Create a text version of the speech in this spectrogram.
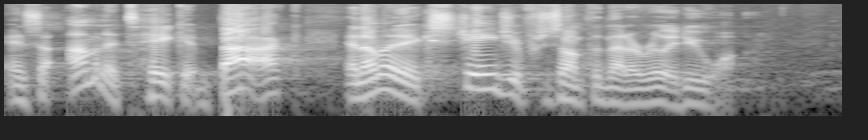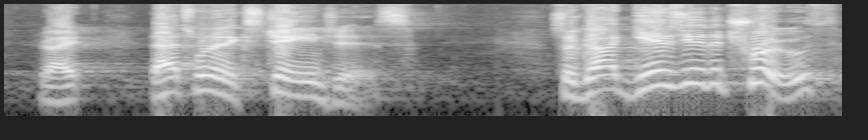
And so I'm going to take it back and I'm going to exchange it for something that I really do want, right? That's what an exchange is. So God gives you the truth,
